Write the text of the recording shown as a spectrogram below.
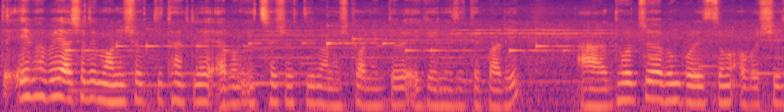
তো এইভাবে আসলে মনের শক্তি থাকলে এবং ইচ্ছা শক্তি মানুষকে অনেক দূরে এগিয়ে নিয়ে যেতে পারে। আর ধৈর্য এবং পরিশ্রম অবশ্যই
